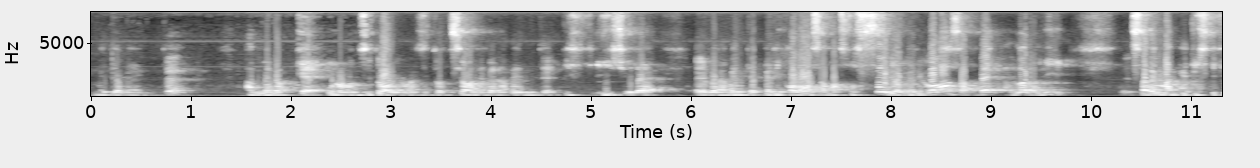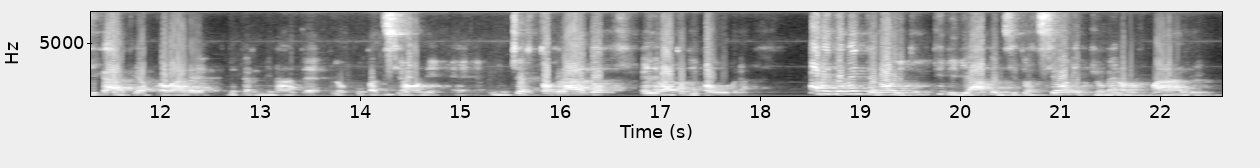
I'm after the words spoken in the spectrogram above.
mediamente, a meno che uno non si trovi in una situazione veramente difficile, eh, veramente pericolosa, ma sul serio pericolosa, beh, allora lì saremmo anche giustificati a provare determinate preoccupazioni e un certo grado elevato di paura. Ma mediamente noi tutti viviamo in situazioni più o meno normali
